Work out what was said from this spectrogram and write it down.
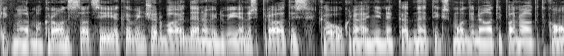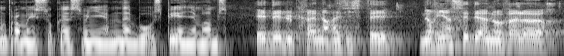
Tikmēr Makrons sacīja, ka viņš ar Baidenu ir vienisprātis, ka Ukraiņi nekad netiks mudināti panākt kompromisu, kas viņiem nebūs pieņemams. Aider l'Ukraine à résister, ne rien céder à nos valeurs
